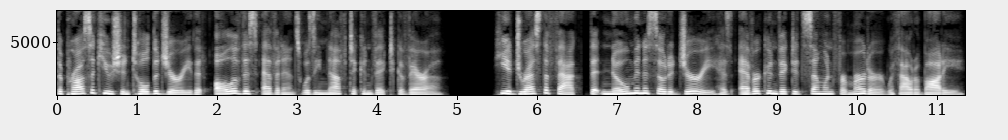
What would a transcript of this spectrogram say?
The prosecution told the jury that all of this evidence was enough to convict Guevara. He addressed the fact that no Minnesota jury has ever convicted someone for murder without a body.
